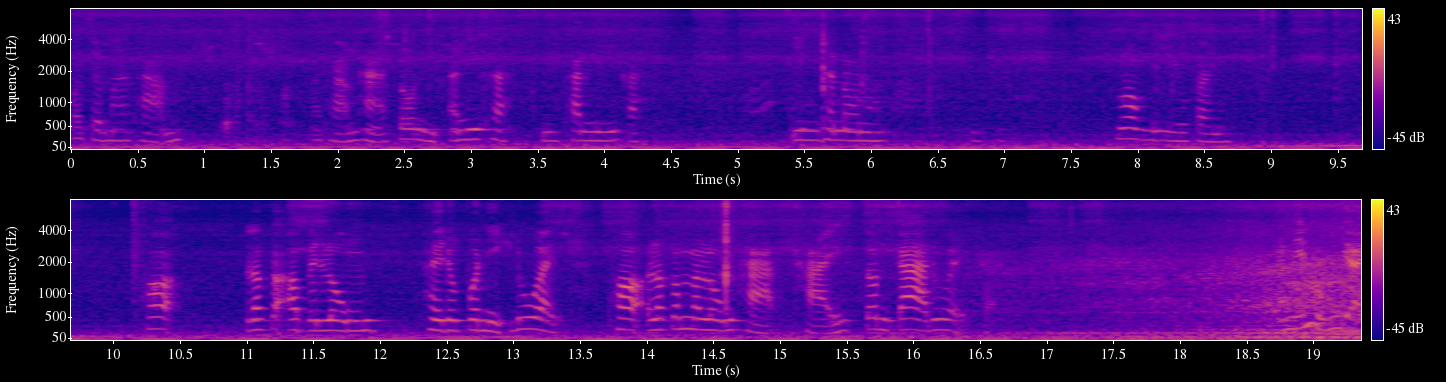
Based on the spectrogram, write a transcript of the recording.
ก็จะมาถาม มาถามหาต้น อันนี้ค่ะ มีพันนี้ค่ะ อินทนนท์งอกดีอยู่ค่ะนี่เพาะแล้วก็เอาไปลงไฮโดรโปนิกด้วย เพาะแล้วก็มาลงถาดขายต้นกล้าด้วยค่ะ อันนี้หลุมใหญ่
